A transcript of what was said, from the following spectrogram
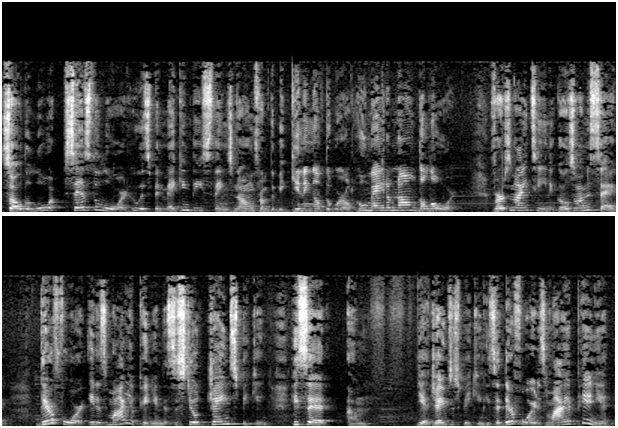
So the Lord says the Lord who has been making these things known from the beginning of the world. Who made them known? The Lord. Verse 19, it goes on to say, Therefore, it is my opinion, this is still James speaking. He said, um, yeah, James is speaking. He said, Therefore, it is my opinion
